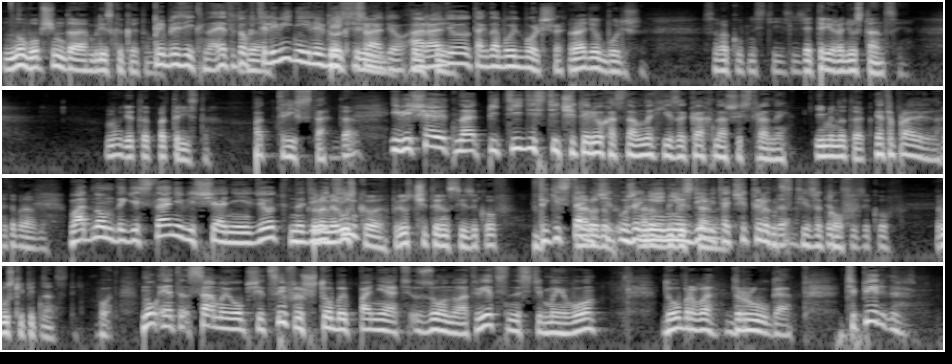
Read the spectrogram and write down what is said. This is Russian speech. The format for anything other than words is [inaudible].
Ну, в общем, да, близко к этому. Приблизительно. Это только да. телевидение или вместе только с радио? Только а радио тогда будет больше? Радио больше в совокупности, если взять три радиостанции. Ну, где-то по 300 под 300. Да. И вещают на 54 основных языках нашей страны. Именно так. Это правильно. Это правда. В одном Дагестане вещание идет на 9... Кроме русского, плюс 14 языков. В Дагестане народов, уже народов не, не 9, а 14 да, языков. 14 языков. Русский 15. Вот. Ну, это самые общие цифры, чтобы понять зону ответственности моего доброго друга. Теперь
